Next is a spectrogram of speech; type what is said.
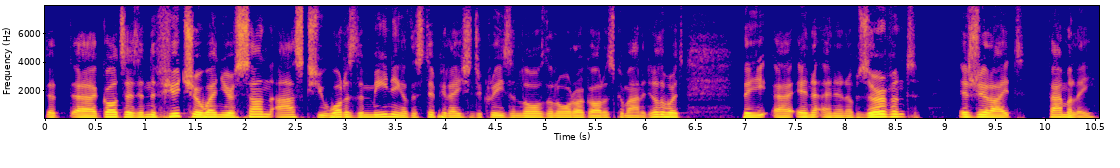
that uh, God says in the future when your son asks you what is the meaning of the stipulations, decrees, and laws the Lord our God has commanded. In other words, the uh, in, in an observant Israelite family,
